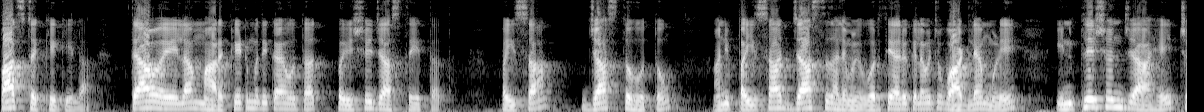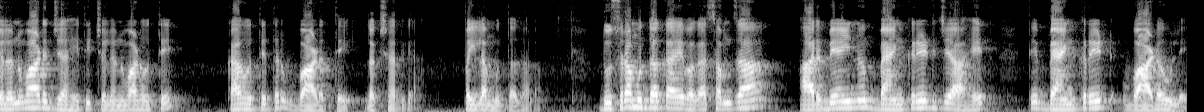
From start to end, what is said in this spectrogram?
पाच टक्के केला त्यावेळेला मार्केटमध्ये काय होतात? पैसे जास्त येतात. पैसा जास्त होतो आणि पैसा जास्त झाल्यामुळे वरती आरोग्य केला म्हणजे वाढल्यामुळे इन्फ्लेशन जे आहे चलनवाढ जी आहे ती चलनवाढ होते. काय होते तर? वाढते. लक्षात घ्या. पहिला मुद्दा झाला. दुसरा मुद्दा काय आहे बघा? समजा आर बी आयनं बँक रेट जे आहेत ते बँक रेट वाढवले.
